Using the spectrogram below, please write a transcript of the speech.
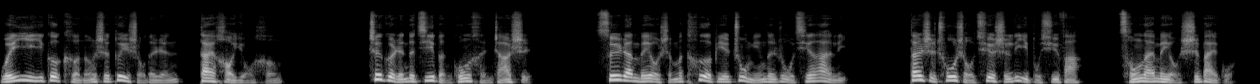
唯一一个可能是对手的人，代号永恒。这个人的基本功很扎实，虽然没有什么特别著名的入侵案例，但是出手却是力不虚发，从来没有失败过。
